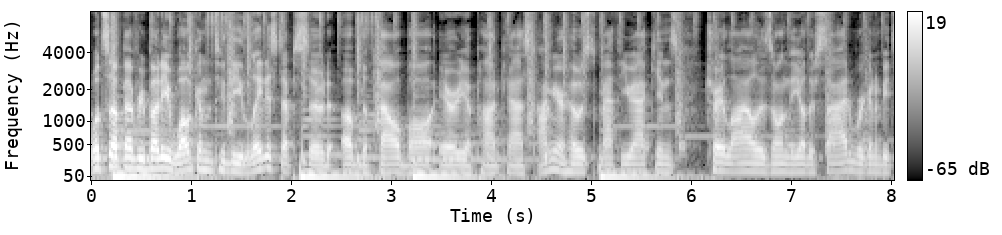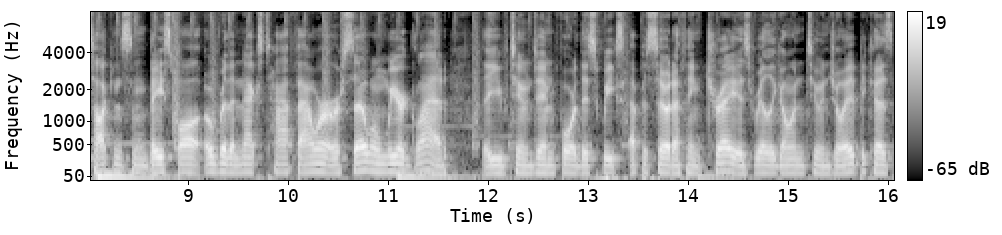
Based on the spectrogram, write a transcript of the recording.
What's up, everybody? Welcome to the latest episode of the Foul Ball Area podcast. I'm your host, Matthew Atkins. Trey Lyle is on the other side. We're going to be talking some baseball over the next half hour or so, and we are glad that you've tuned in for this week's episode. I think Trey is really going to enjoy it because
